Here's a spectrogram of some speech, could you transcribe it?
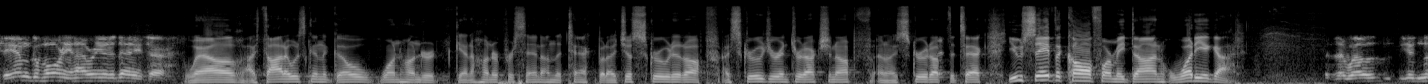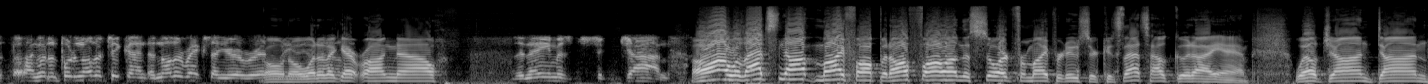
Tim, good morning. How are you today, sir? Well, I thought I was going to go 100, get 100% on the tech, but I just screwed it up. I screwed your introduction up, and I screwed up the tech. You saved the call for me, Don. What do you got? Well, you, I'm going to put another tick on another Rex on your. Oh, no, what did I get wrong now? The name is John. Oh, well, that's not my fault, but I'll fall on the sword for my producer because that's how good I am. Well, John, Don,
